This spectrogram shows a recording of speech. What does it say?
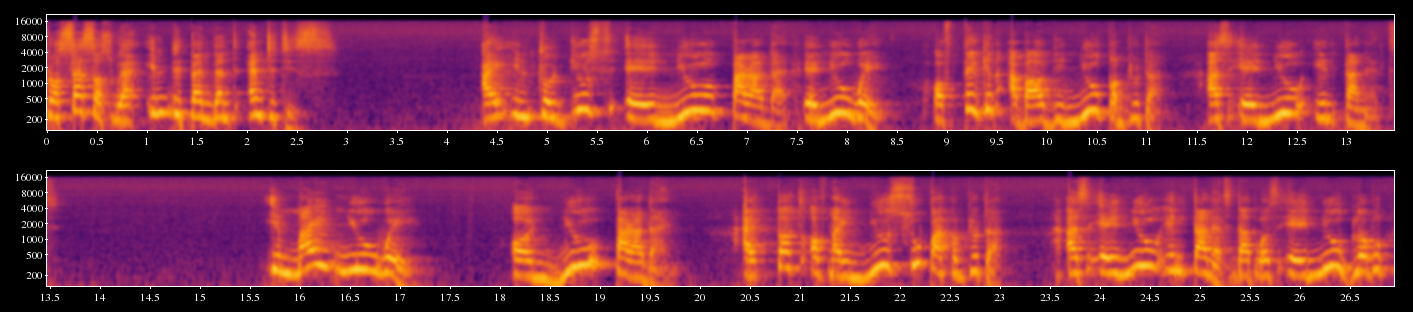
processors were independent entities. I introduced a new paradigm, a new way of thinking about the new computer as a new internet. In my new way or new paradigm, I thought of my new supercomputer as a new internet that was a new global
